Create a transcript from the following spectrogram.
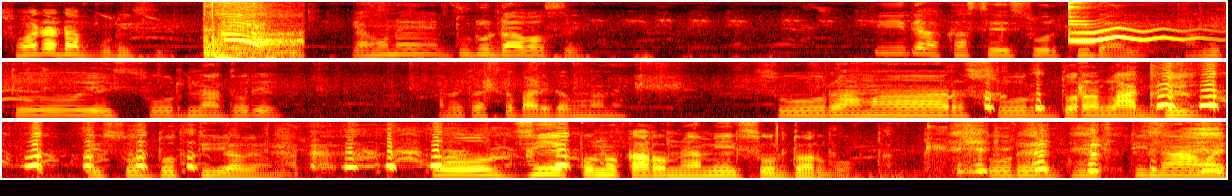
ছয়টা ডাব ঘুরেছি এখন দুটো ডাব আছে। কি রাখাছে চোর কি দেয় আমি তো এই চোর না ধরে আমি তো আজকে বাড়ি যাব না না। চোর আমার, চোর ধরা লাগবেই। এই চোর ধরতেই হবে আমার। ও যে কোনো কারণে আমি এই চোর ধরবো। চোরের গোষ্ঠী না আমার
